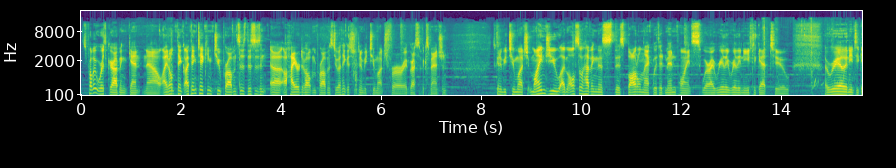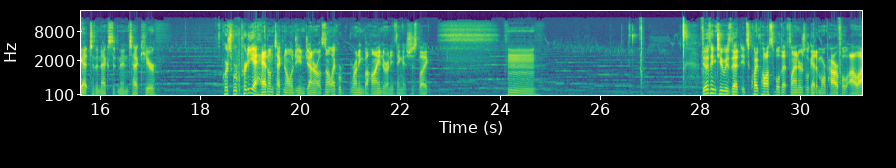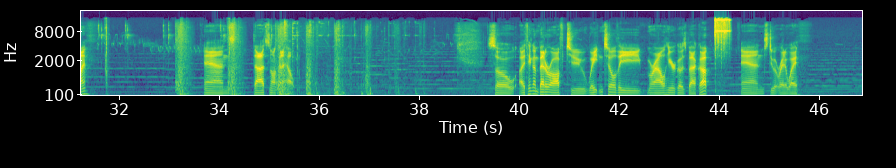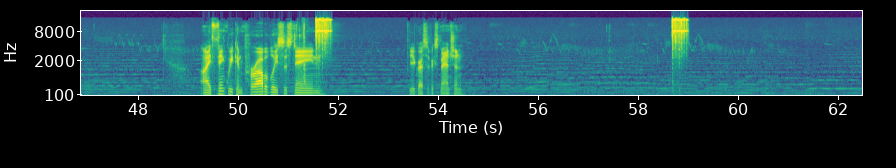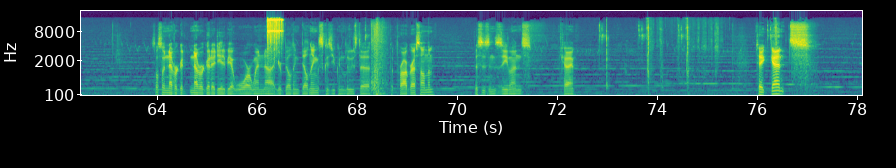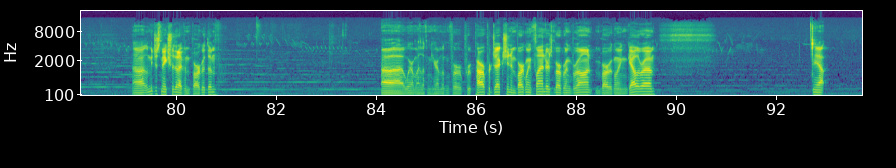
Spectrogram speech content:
It's probably worth grabbing Ghent now. I don't think... I think taking two provinces, this is an, uh, a higher development province too. I think it's just going to be too much for aggressive expansion. It's going to be too much. Mind you, I'm also having this this bottleneck with admin points where I really, really need to get to... I really need to get to the next admin tech here. Of course, we're pretty ahead on technology in general. It's not like we're running behind or anything. It's just like... Hmm... The other thing, too, is that it's quite possible that Flanders will get a more powerful ally. And that's not going to help. So I think I'm better off to wait until the morale here goes back up and do it right away. I think we can probably sustain the aggressive expansion. It's also never good, never a good idea to be at war when uh, you're building buildings because you can lose the, the progress on them. This is in Zealand. Okay. Take Ghent. Uh, let me just make sure that I've embargoed them. Uh, where am I looking here? I'm looking for power projection, embargoing Flanders, embargoing Brabant, embargoing Gelre. Yeah,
